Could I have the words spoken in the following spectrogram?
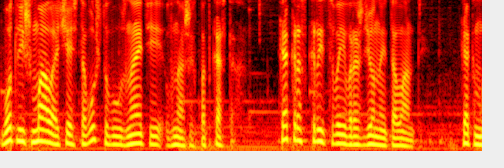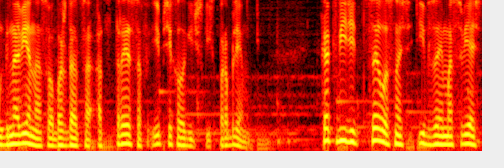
Вот лишь малая часть того, что вы узнаете в наших подкастах. Как раскрыть свои врожденные таланты, как мгновенно освобождаться от стрессов и психологических проблем, как видеть целостность и взаимосвязь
